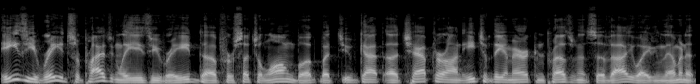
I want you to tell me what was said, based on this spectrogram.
easy read, surprisingly easy read uh, for such a long book. But you've got a chapter on each of the American presidents, evaluating them, and it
